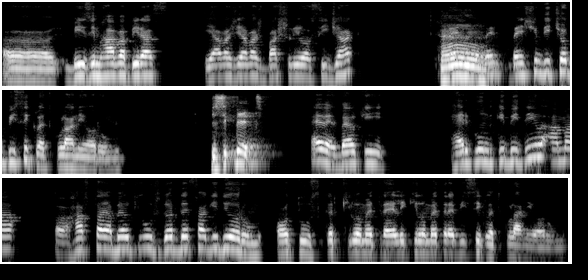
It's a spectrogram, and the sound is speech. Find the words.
Ee, bizim hava biraz yavaş yavaş başlıyor sıcak. Ben, He. ben, ben şimdi çok bisiklet kullanıyorum. Bisiklet. Evet belki her gün gibi değil ama e, haftaya belki 3-4 defa gidiyorum. 30-40 kilometre, 50 kilometre bisiklet kullanıyorum.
